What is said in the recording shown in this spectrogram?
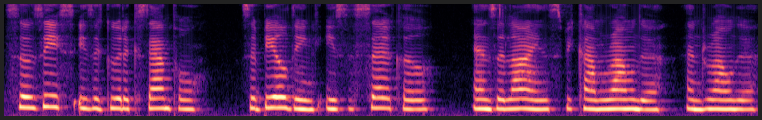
So this is a good example. The building is a circle and the lines become rounder and rounder,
